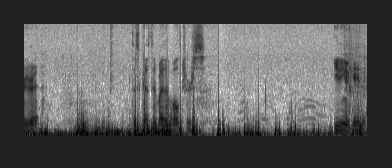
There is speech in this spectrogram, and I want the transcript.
Margaret Disgusted by the vultures. Eating a gator.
